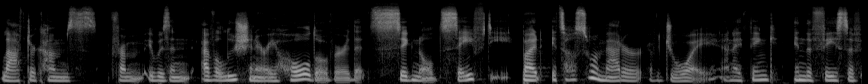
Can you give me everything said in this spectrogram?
laughter comes from it was an evolutionary holdover that signaled safety but it's also a matter of joy. And i think in the face of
